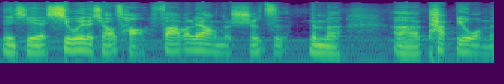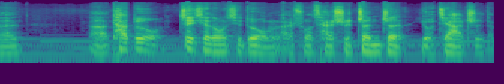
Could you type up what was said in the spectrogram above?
那些细微的小草、发亮的石子。那么，呃，它比我们。呃，它对我这些东西对我们来说才是真正有价值的。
